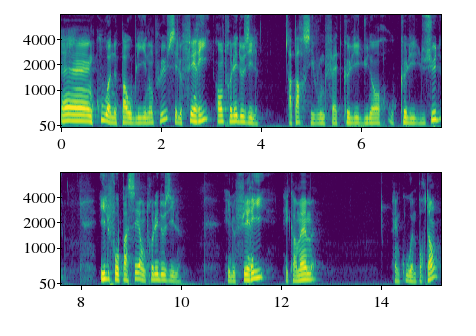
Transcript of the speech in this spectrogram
un coup à ne pas oublier non plus, c'est le ferry entre les deux îles à part si vous ne faites que l'île du Nord ou que l'île du Sud, il faut passer entre les deux îles. Et le ferry est quand même un coût important.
